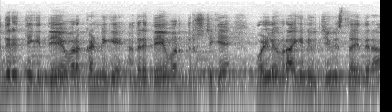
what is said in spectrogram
ಅದೇ ರೀತಿಯಾಗಿ ದೇವರ ಕಣ್ಣಿಗೆ, ಅಂದರೆ ದೇವರ ದೃಷ್ಟಿಗೆ ಒಳ್ಳೆಯವರಾಗಿ ನೀವು ಜೀವಿಸ್ತಾ ಇದ್ದೀರಾ?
